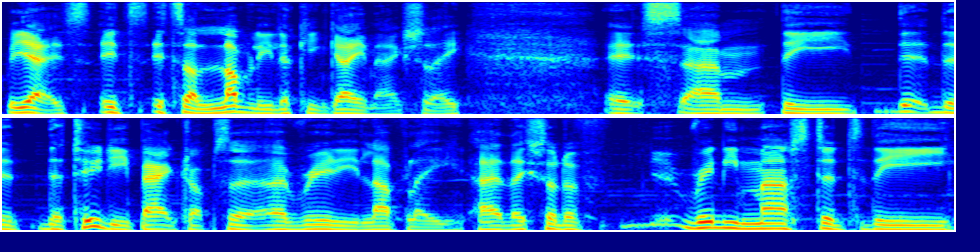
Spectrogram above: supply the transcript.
but yeah, it's it's it's a lovely looking game actually. It's um, the the the two D backdrops are, are, really lovely. Uh, they sort of really mastered the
